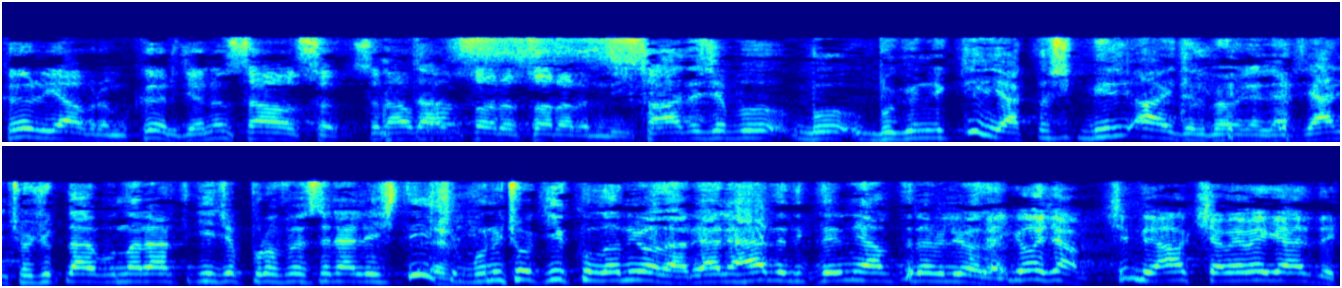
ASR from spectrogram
Kır yavrum kır canın sağ olsun. Sınavdan Hatta sonra sorarım diyecek. Sadece bu, bu bugünlük değil yaklaşık bir aydır böyleler. Yani çocuklar bunlar artık iyice profesyonelleştiği için bunu çok iyi kullanıyorlar. Yani her dediklerini yaptırabiliyorlar. Peki hocam şimdi akşam eve geldik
